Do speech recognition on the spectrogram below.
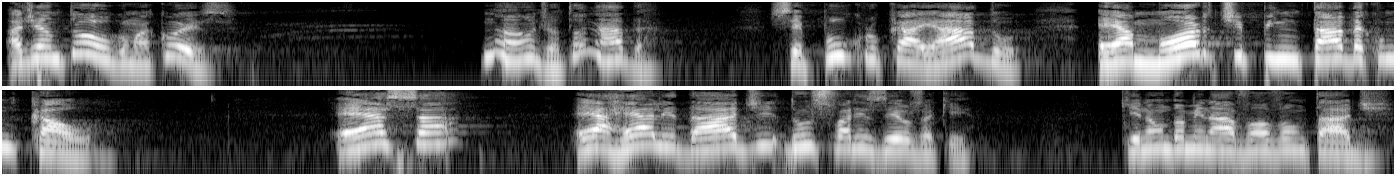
Adiantou alguma coisa? Não, adiantou nada. Sepulcro caiado é a morte pintada com cal. Essa é a realidade dos fariseus aqui, que não dominavam a vontade,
